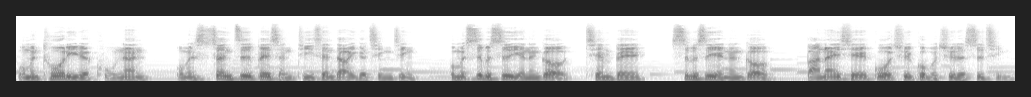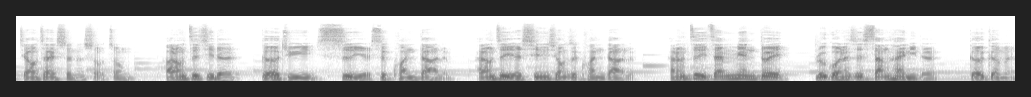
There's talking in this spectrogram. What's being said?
我们脱离了苦难，我们甚至被神提升到一个情境，我们是不是也能够谦卑？是不是也能够把那一些过去过不去的事情交在神的手中，好让自己的格局视野是宽大的，好让自己的心胸是宽大的，好让自己在面对如果那是伤害你的哥哥们，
